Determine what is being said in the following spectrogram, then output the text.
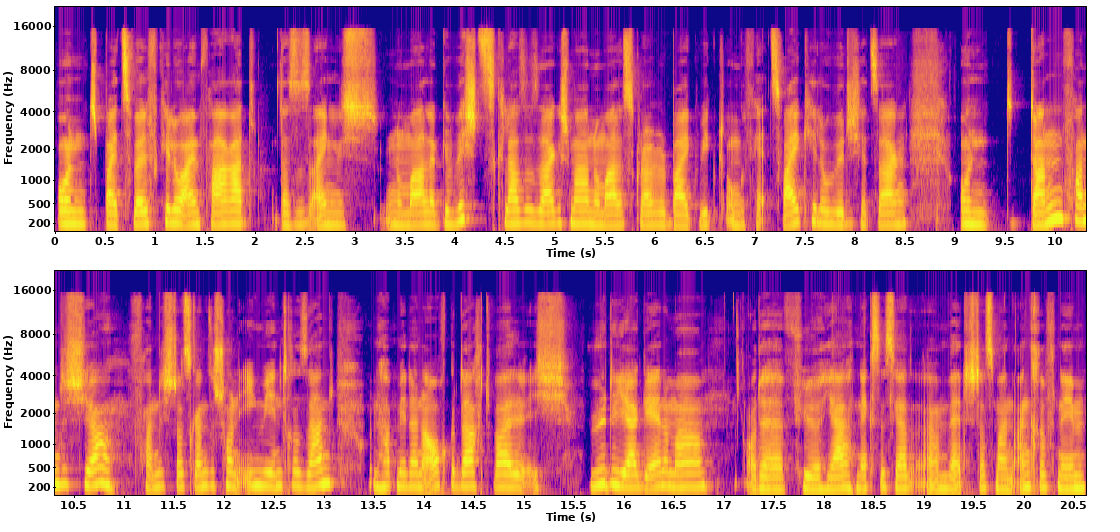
Und bei 12 Kilo einem Fahrrad, das ist eigentlich normale Gewichtsklasse, sage ich mal. Normales Gravelbike wiegt ungefähr 2 Kilo, würde ich jetzt sagen. Und dann fand ich, ja, fand ich das Ganze schon irgendwie interessant und habe mir dann auch gedacht, weil ich würde ja gerne mal, oder für, ja, nächstes Jahr äh, werde ich das mal in Angriff nehmen,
